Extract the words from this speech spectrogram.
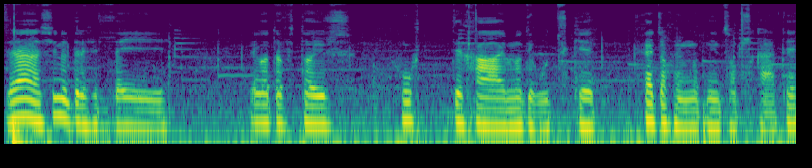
За шинэ өдөр эхэллээ. Яг одоо бит хоёр хүүхдийнхаа юмнуудыг үзэх гээд дахиад жоох юмнууд нэм судлах га тий.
